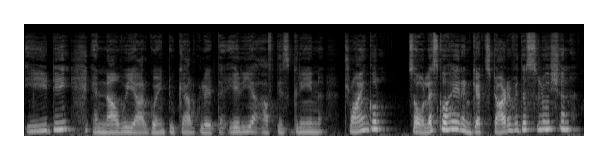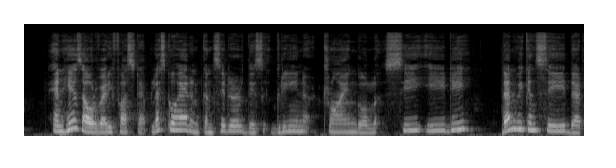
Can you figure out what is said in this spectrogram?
ED and now we are going to calculate the area of this green triangle. So let's go ahead and get started with the solution. And here's our very first step. Let's go ahead and consider this green triangle CED. Then we can see that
